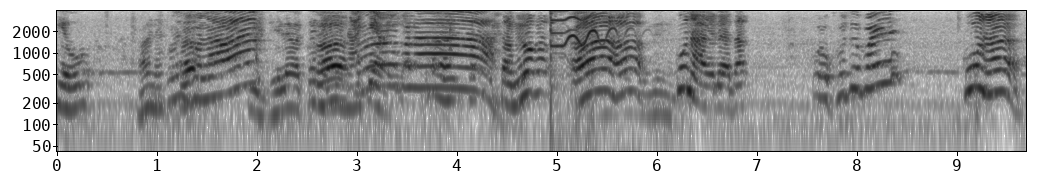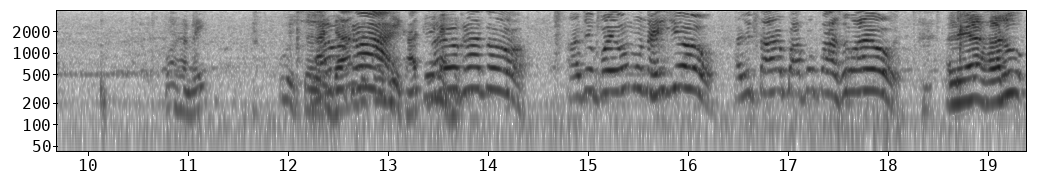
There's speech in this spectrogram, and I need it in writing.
એવું? હા હા. તમે વખત હા હા. કોણ આવેલા હતા? ઓળખું ભાઈ. કોણ હા? કોણ હે ભાઈ? હજુ ભાઈ હું નહીં ગયો. હજુ તારો બાપુ પાછો આવ્યો. આ હારું.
